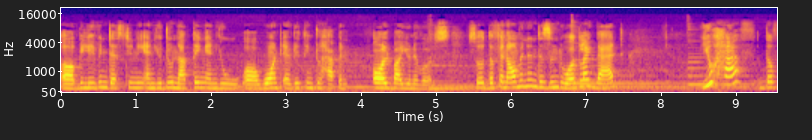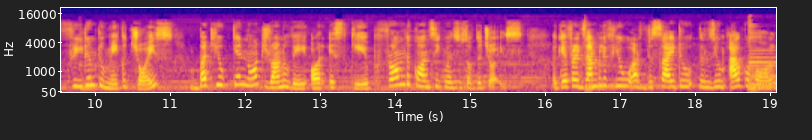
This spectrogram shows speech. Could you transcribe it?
uh, believe in destiny and you do nothing and you uh, want everything to happen all by universe. So the phenomenon doesn't work like that. You have the freedom to make a choice but you cannot run away or escape from the consequences of the choice. Okay for example if you decide to consume alcohol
